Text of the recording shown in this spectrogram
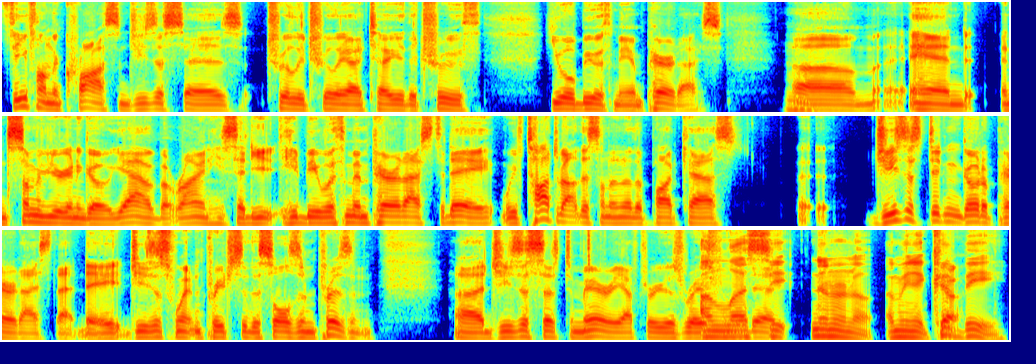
thief on the cross, and Jesus says, "Truly, truly, I tell you the truth, you will be with me in paradise." Hmm. Um, and and some of you are going to go, yeah, but Ryan, he said he'd be with him in paradise today. We've talked about this on another podcast. Uh, Jesus didn't go to paradise that day. Jesus went and preached to the souls in prison. Uh, Jesus says to Mary after he was raised unless from the dead, he no no no i mean it could No. be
